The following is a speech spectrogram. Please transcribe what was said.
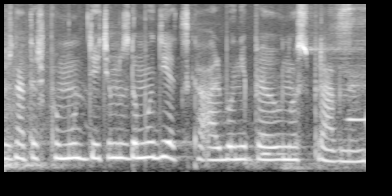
Można też pomóc dzieciom z domu dziecka albo niepełnosprawnym.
